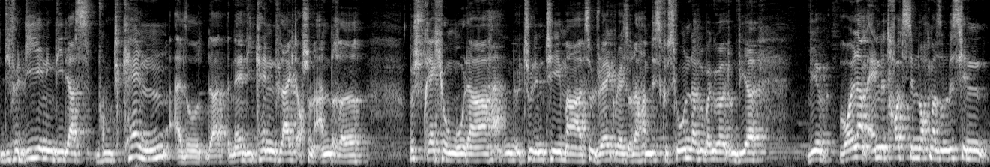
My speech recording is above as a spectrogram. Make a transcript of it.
die für diejenigen, die das gut kennen, also da, ne, die kennen vielleicht auch schon andere Besprechungen oder hatten zu dem Thema, zu Drag Race oder haben Diskussionen darüber gehört und wir wir wollen am Ende trotzdem noch mal so ein bisschen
